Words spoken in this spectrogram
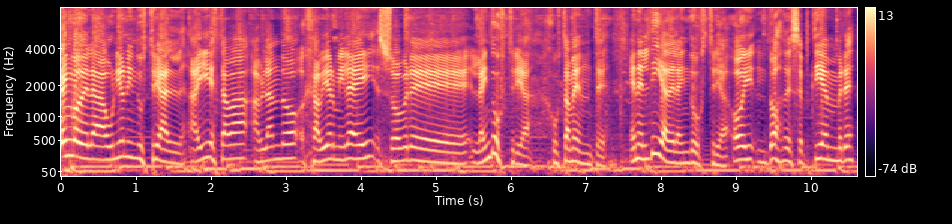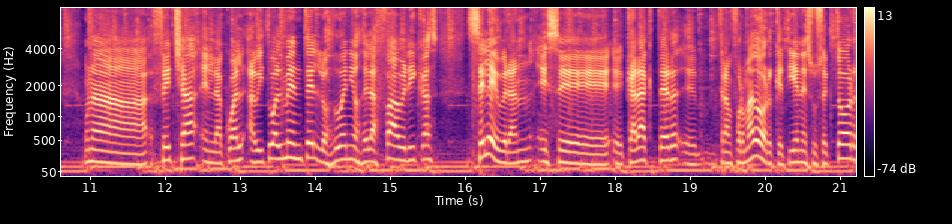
Vengo de la Unión Industrial. Ahí estaba hablando Javier Milei sobre la industria, justamente. En el Día de la Industria, hoy 2 de septiembre, una fecha en la cual habitualmente los dueños de las fábricas celebran ese eh, carácter eh, transformador que tiene su sector,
